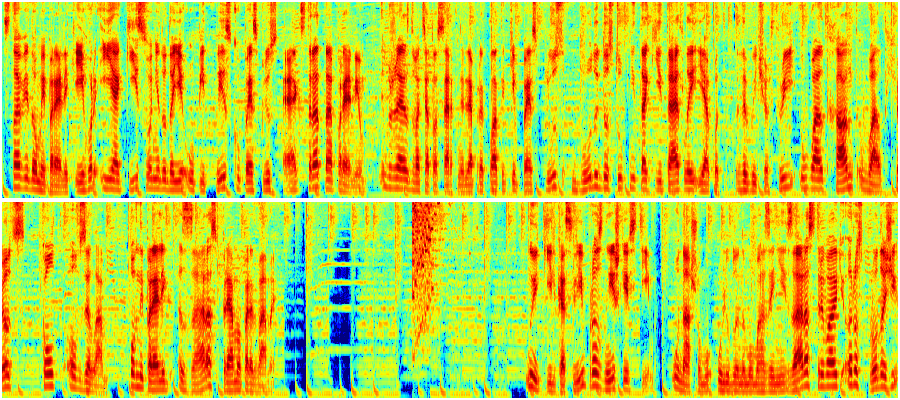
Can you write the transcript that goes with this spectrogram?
став відомий перелік ігор, які Sony додає у підписку PS Plus Extra та Premium. Вже з 20 серпня для предплатників PS Plus будуть доступні такі тайтли, як от The Witcher 3, Wild Hunt, Wild Hearts, Cult of the Lamb. Повний перелік зараз прямо перед вами. Ну і кілька слів про знижки в Steam. У нашому улюбленому магазині зараз тривають розпродажі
